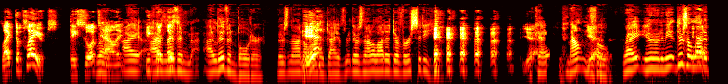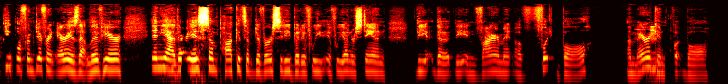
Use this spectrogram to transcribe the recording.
Like the players, they saw Right. talent. I, I live in I live in Boulder. There's not a Yeah. lot of diver, there's not a lot of diversity here. Yeah, Okay, mountain Yeah. folk, right? You know what I mean? There's a lot of people from different areas that live here, and yeah, Mhm. there is some pockets of diversity. But if we if we understand the the the environment of football, Mm-hmm. American football,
